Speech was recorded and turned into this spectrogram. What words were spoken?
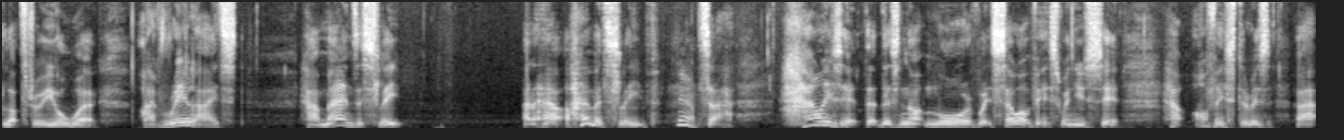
a lot through your work, I've realized how man's asleep and how I'm asleep. Yeah. So how is it that there's not more of it's so obvious when you see it? How obvious there is? Uh,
